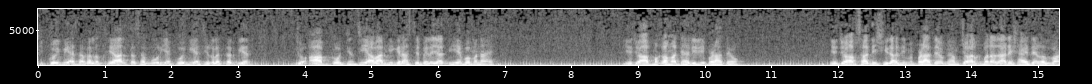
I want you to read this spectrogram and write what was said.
کہ کوئی بھی ایسا غلط خیال، تصور یا کوئی بھی ایسی غلط تربیت جو آپ کو جنسی آوارگی کے راستے پہ لے جاتی ہے، وہ منع ہے۔ یہ جو آپ مقامات حریری پڑھاتے ہو، یہ جو آپ سادی شیرازی میں پڑھاتے ہو کہ ہم چو اکبر ادارے شاہد غزباں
